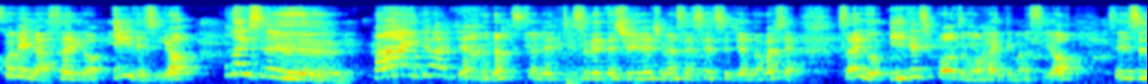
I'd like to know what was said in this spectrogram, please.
これが最後。いいですよ。ナイス。はい。ではじゃあノストレッチ全て終了しました背筋を伸ばして。最後いいです。ポーズも入ってますよ。背筋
